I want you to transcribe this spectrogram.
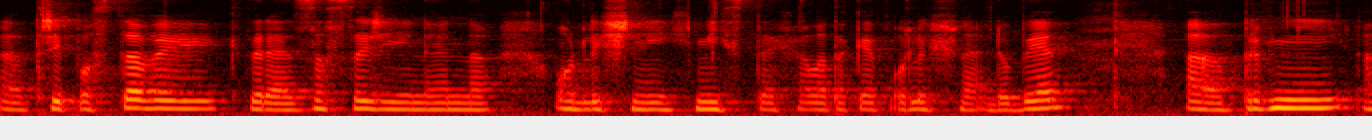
eh, tři postavy, které zase žijí nejen na odlišných místech, ale také v odlišné době. Eh, první eh,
